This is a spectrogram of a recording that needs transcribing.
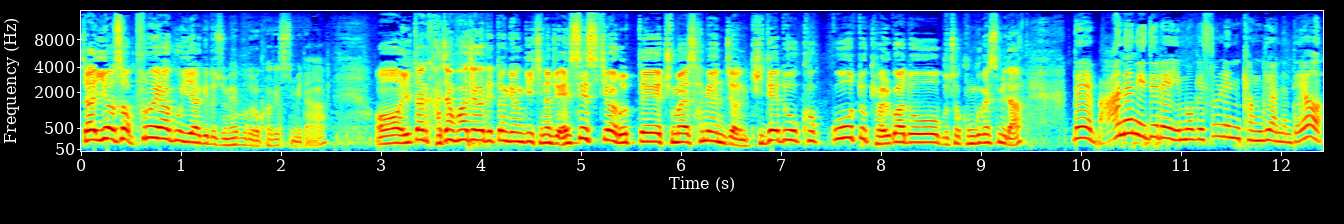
자, 이어서 프로야구 이야기도 좀 해보도록 하겠습니다. 어, 일단 가장 화제가 됐던 경기 지난주 SSG와 롯데 주말 3연전 기대도 컸고 또 결과도 무척 궁금했습니다. 네, 많은 이들의 이목이 쏠린 경기였는데요.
